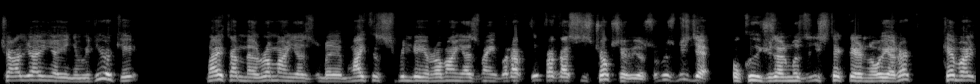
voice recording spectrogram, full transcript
Çağlayan yayınımı diyor ki Michael roman yaz, Michael Spillane roman yazmayı bıraktı fakat siz çok seviyorsunuz. Biz de okuyucularımızın isteklerine uyarak Kemal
